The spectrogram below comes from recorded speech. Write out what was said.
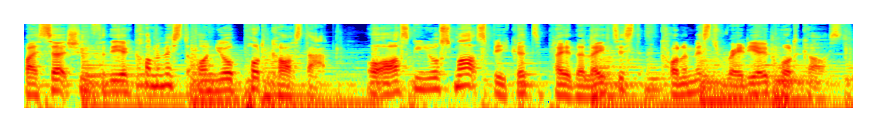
by searching for The Economist on your podcast app or asking your smart speaker to play the latest Economist radio podcast.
